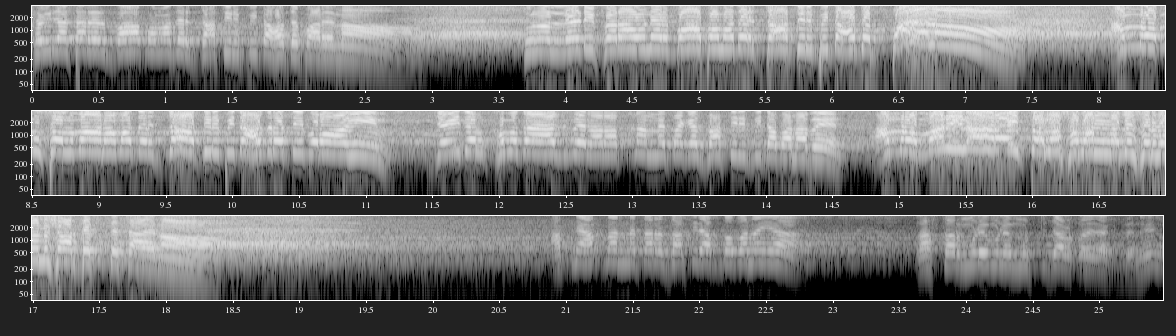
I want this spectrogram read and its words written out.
স্বৈরাচারের বাপ আমাদের জাতির পিতা হতে পারে না। কোন লেডি ফেরাউনের বাপ আমাদের জাতির পিতা হতে পারে না। আমরা মুসলমান, আমাদের জাতির পিতা হজরত ইব্রাহিম। যেই দল ক্ষমতায় আসবেন আর আপনার নেতাকে জাতির পিতা বানাবেন, আমরা মানি না আর এই তামাশা বাংলাদেশের মানুষ আর দেখতে চায় না। আপনি আপনার নেতারা জাতির আব্বা বানাইয়া রাস্তার মুড়ে মুড়ে মূর্তি দাঁড় করে রাখবেন হ্যাঁ?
